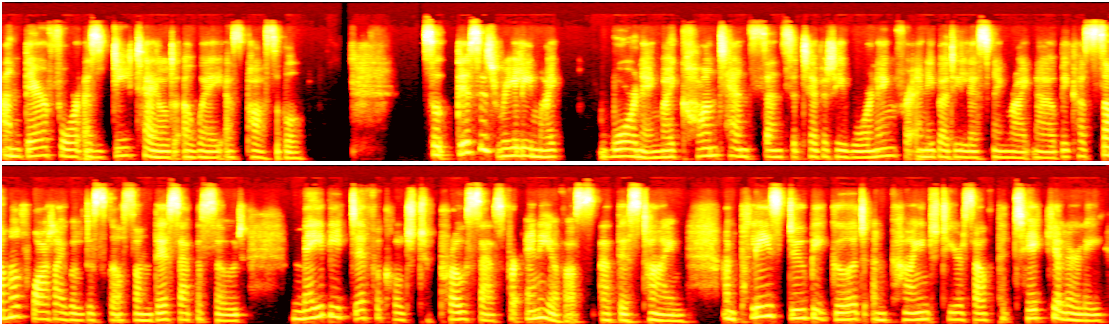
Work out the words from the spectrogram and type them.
and therefore as detailed a way as possible. So, this is really my warning, my content sensitivity warning for anybody listening right now, because some of what I will discuss on this episode may be difficult to process for any of us at this time. And please do be good and kind to yourself, particularly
